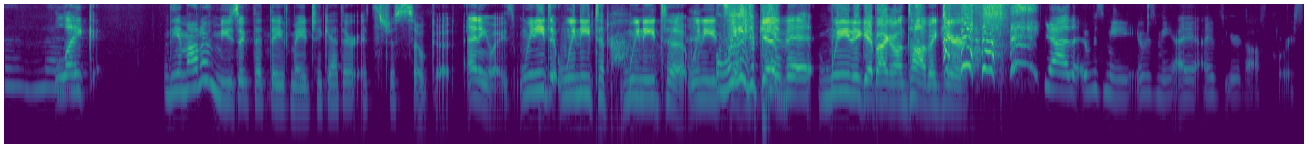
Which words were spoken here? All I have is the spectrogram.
Like the amount of music that they've made together, it's just so good. Anyways, we need to we need to we need to we need to, We need to get, pivot. We need to get back on topic here. yeah, it was me. It was me. I, I veered off course.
